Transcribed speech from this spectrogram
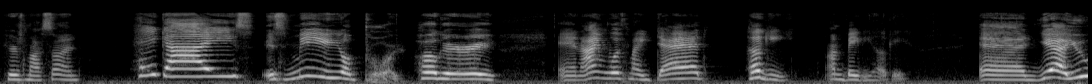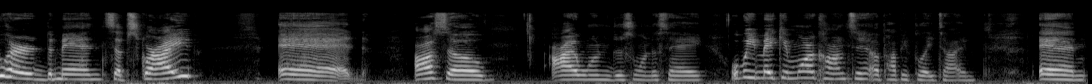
Here's my son. Hey guys, it's me, your boy, Huggy. And I'm with my dad, Huggy. I'm baby Huggy. And yeah, you heard the man subscribe. And also, I want just want to say we'll be making more content of Poppy Playtime. And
